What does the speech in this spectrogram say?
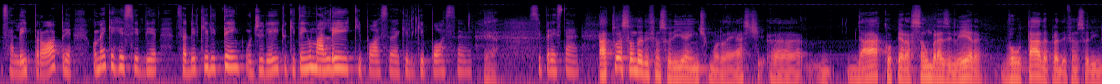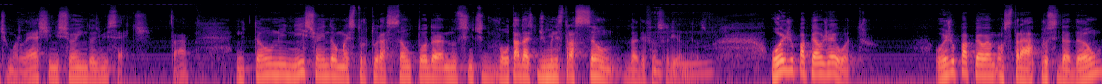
dessa lei própria, como é que é receber, saber que ele tem o direito, que tem uma lei que possa, aquele que possa é. se prestar? A atuação da Defensoria em Timor-Leste, uh, da cooperação brasileira, voltada para a Defensoria em Timor-Leste, iniciou em 2007, tá? Então, no início, ainda uma estruturação toda no sentido voltada à administração da defensoria uhum. mesmo. Hoje o papel já é outro. Hoje o papel é mostrar para o cidadão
